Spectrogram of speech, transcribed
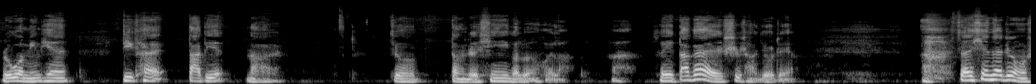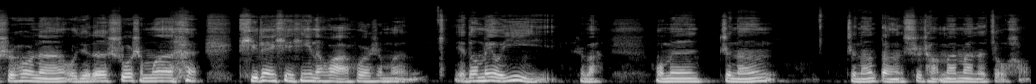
如果明天低开大跌，那就等着新一个轮回了啊。所以大概市场就这样啊。在现在这种时候呢，我觉得说什么 提振信心的话或者什么也都没有意义，是吧？我们只能只能等市场慢慢的走好。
